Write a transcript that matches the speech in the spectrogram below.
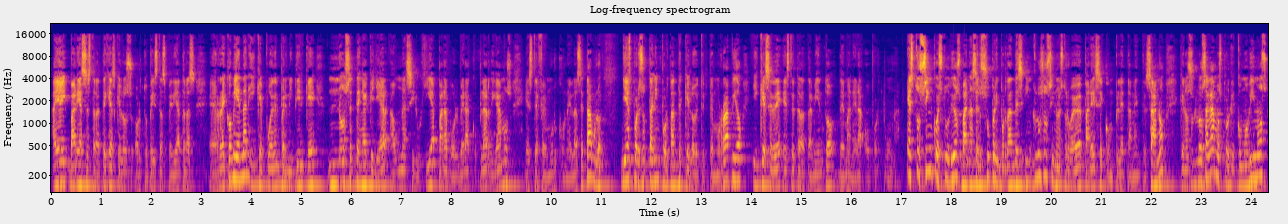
ahí hay varias estrategias que los ortopedistas pediatras eh, recomiendan y que pueden permitir que no se tenga que llegar a una cirugía para volver a acoplar, digamos, este fémur con el acetábulo. Y es por eso tan importante que lo detectemos rápido y que se dé este tratamiento de manera oportuna. Estos cinco estudios van a ser súper importantes, incluso si nuestro bebé parece completamente sano, que nosotros los hagamos, porque como vimos,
